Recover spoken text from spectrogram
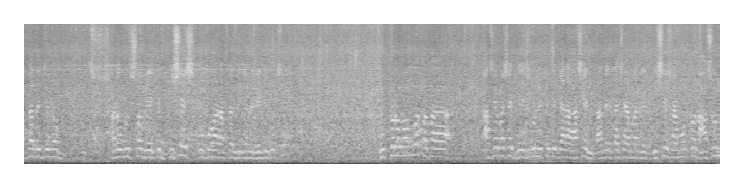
আপনাদের জন্য শারদ উৎসবে একটি বিশেষ উপহার আপনাদের জন্য রেডি করছে। উত্তরবঙ্গ তথা আশেপাশের দেশগুলি থেকে যারা আসেন, তাদের কাছে আমাদের বিশেষ আমন্ত্রণ। আসুন,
